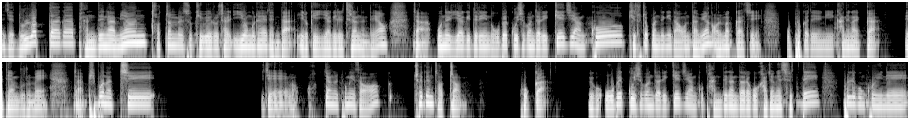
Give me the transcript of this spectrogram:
이제 눌렀다가 반등하면 저점 매수 기회로 잘 이용을 해야 된다. 이렇게 이야기를 드렸는데요. 자 오늘 이야기 드린 590원짜리 깨지 않고 기술적 반등이 나온다면 얼마까지 목표가 대응이 가능할까에 대한 물음에 자 피보나치 이제 확장을 통해서 최근 저점 고가 그리고 590원짜리 깨지 않고 반등한다라고 가정했을 때 폴리곤 코인의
